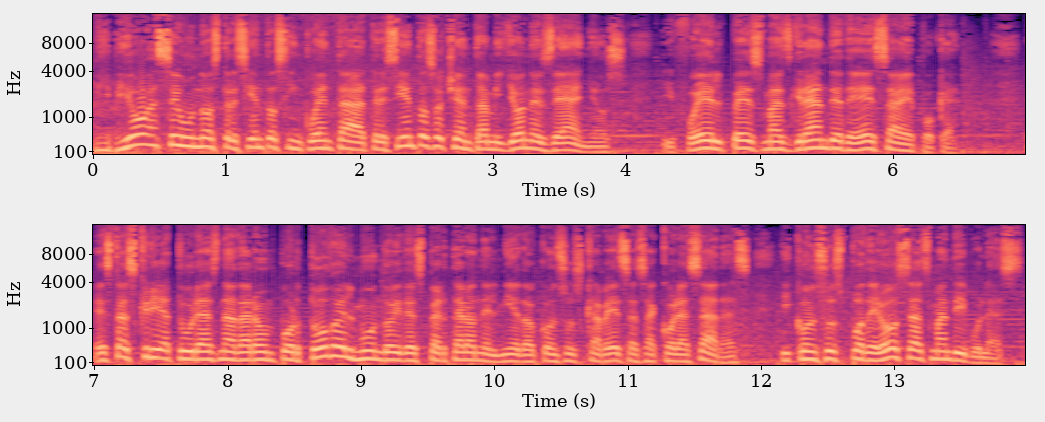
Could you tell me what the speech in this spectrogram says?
Vivió hace unos 350 a 380 millones de años y fue el pez más grande de esa época. Estas criaturas nadaron por todo el mundo y despertaron el miedo con sus cabezas acorazadas y con sus poderosas mandíbulas.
